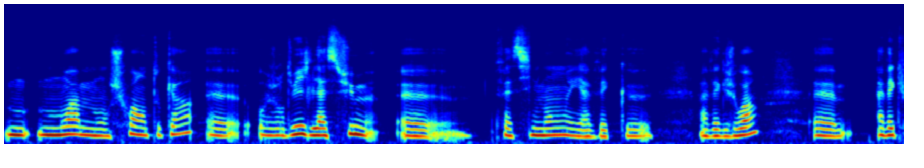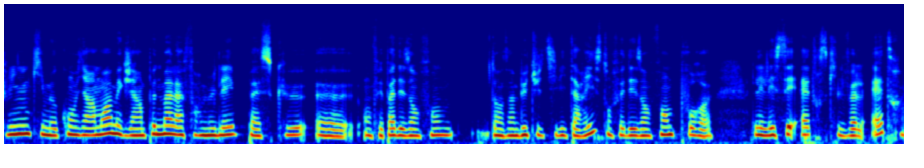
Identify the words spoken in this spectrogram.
moi, mon choix en tout cas, euh, aujourd'hui, je l'assume euh, facilement et avec, avec joie. Avec une ligne qui me convient à moi, mais que j'ai un peu de mal à formuler parce que on fait pas des enfants dans un but utilitariste, on fait des enfants pour euh, les laisser être ce qu'ils veulent être.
